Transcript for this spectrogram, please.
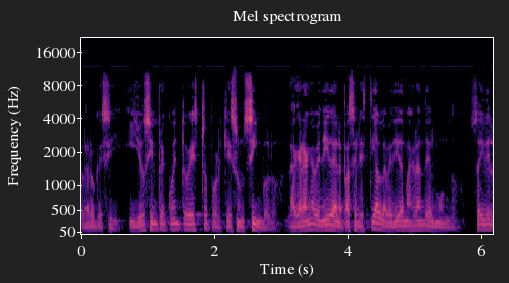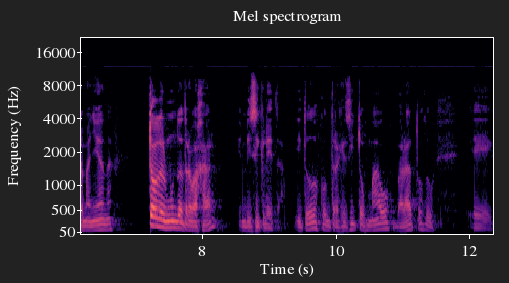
Claro que sí. Y yo siempre cuento esto porque es un símbolo. La gran avenida de la Paz Celestial, la avenida más grande del mundo. 6 de la mañana, todo el mundo a trabajar en bicicleta. Y todos con trajecitos magos, baratos, eh,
